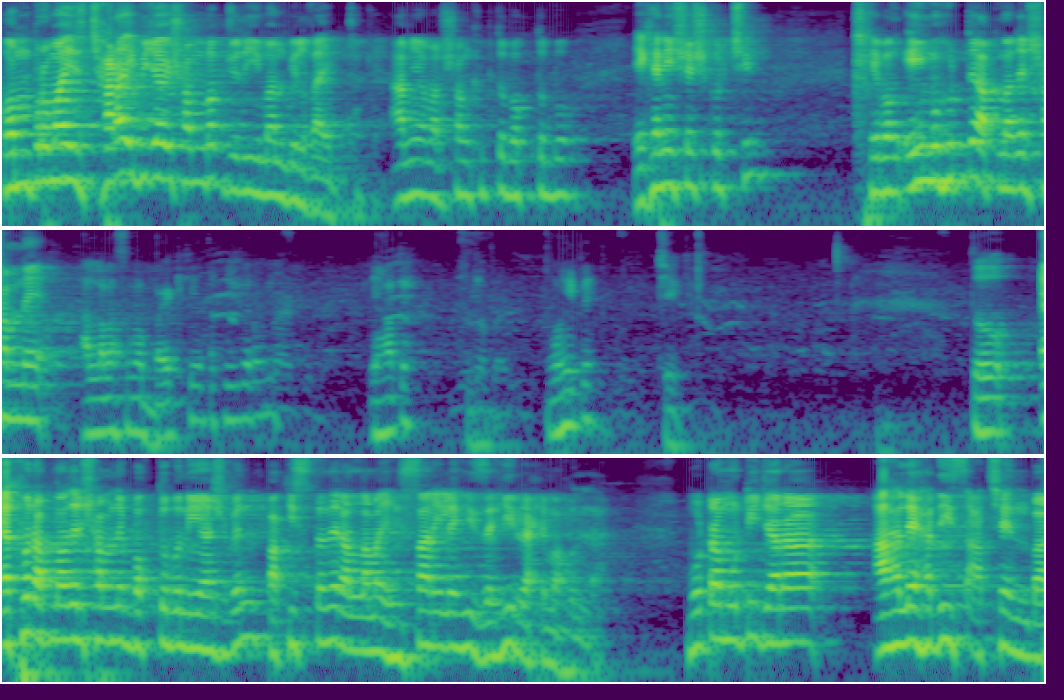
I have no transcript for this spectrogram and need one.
কম্প্রোমাইজ ছাড়াই বিজয় সম্ভব যদি ইমান বিল গায়েব থাকে আমি আমার সংক্ষিপ্ত বক্তব্য এখানেই শেষ করছি এবং এই মুহূর্তে আপনাদের সামনে আল্লাহ সাহেব बैठ के तकरीर करेंगे यहाँ पे वहीं पे ঠিক। তো এখন আপনাদের সামনে বক্তব্য নিয়ে আসবেন পাকিস্তানের আল্লামা ইহসান ইলাহি জাহির রাহেমাহুল্লাহ। মোটামুটি যারা আহলে হাদিস আছেন বা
